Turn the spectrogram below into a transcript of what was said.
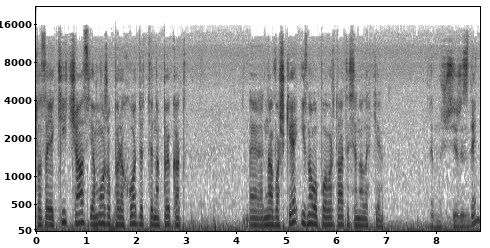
то за який час я можу переходити, наприклад, е, на важке і знову повертатися на легке. Та ну, через день.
